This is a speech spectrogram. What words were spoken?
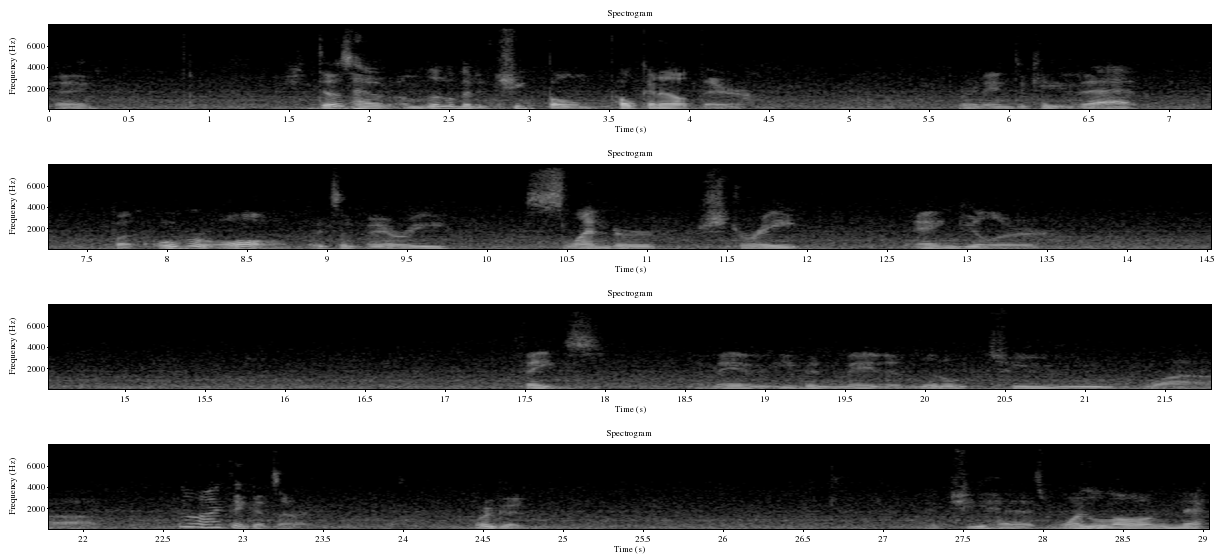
Okay. She does have a little bit of cheekbone poking out there. We're going to indicate that. But overall, it's a very slender, straight, angular face. I may have even made it a little too wide. No, I think it's alright. We're good. And she has one long neck.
